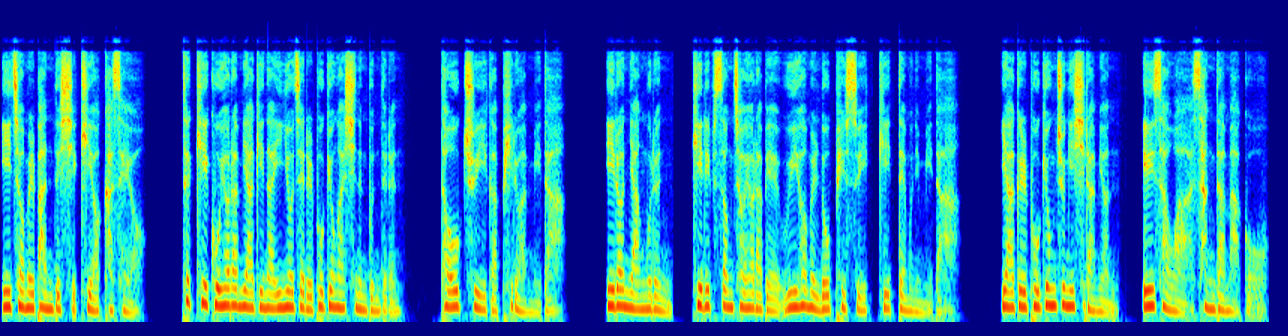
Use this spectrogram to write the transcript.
이 점을 반드시 기억하세요. 특히 고혈압 약이나 이뇨제를 복용하시는 분들은 더욱 주의가 필요합니다. 이런 약물은 기립성 저혈압의 위험을 높일 수 있기 때문입니다. 약을 복용 중이시라면 의사와 상담하고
